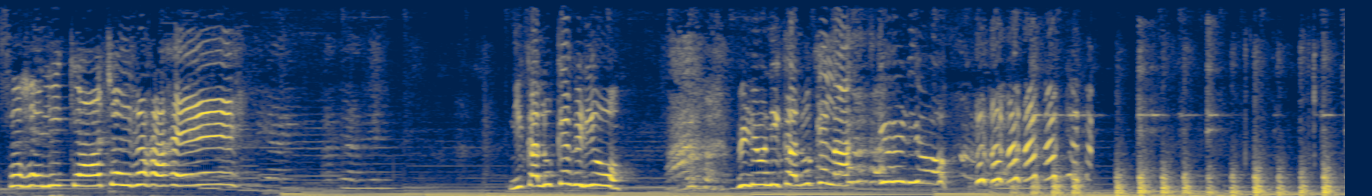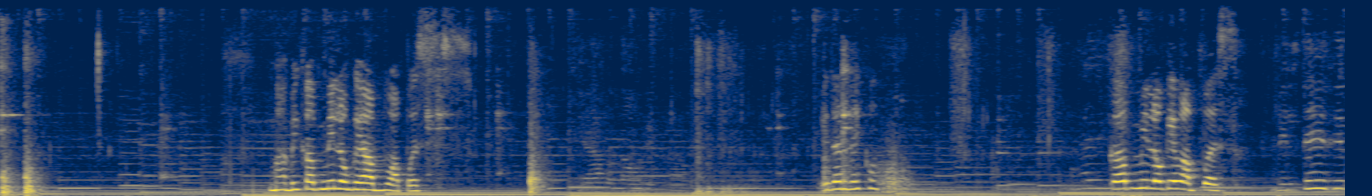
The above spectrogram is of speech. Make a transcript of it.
सहेली क्या चल रहा है? निकालू क्या वीडियो वीडियो निकालू क्या लास्ट की वीडियो भाभी कब मिलोगे आप वापस? इधर देखो। कब मिलोगे वापस? मिलते हैं फिर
